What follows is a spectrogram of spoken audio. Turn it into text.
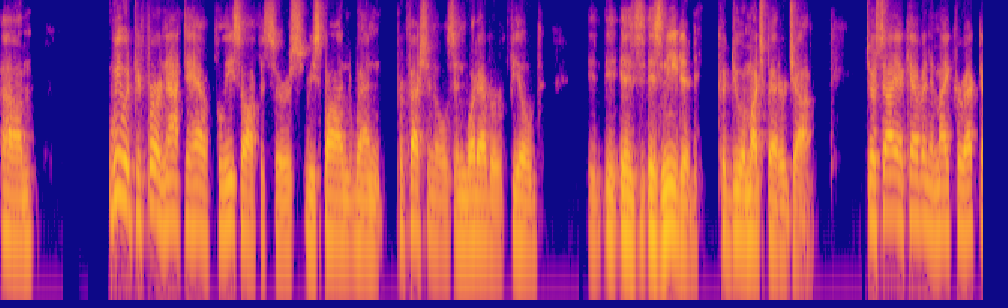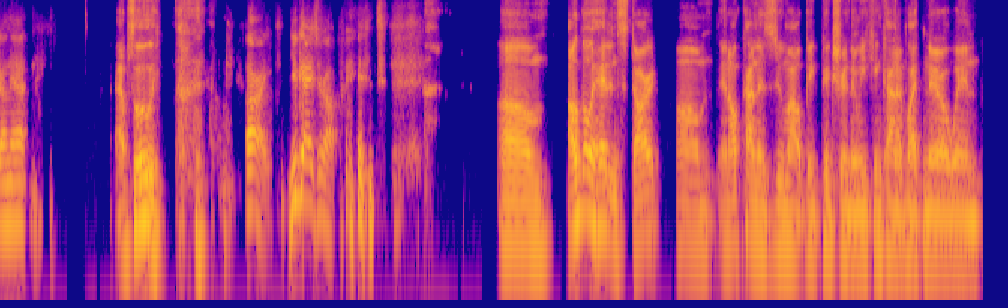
um, we would prefer not to have police officers respond when professionals in whatever field is is needed could do a much better job. Josiah, Kevin, am I correct on that? Absolutely. All right, you guys are up. um, I'll go ahead and start um, and I'll kind of zoom out big picture, and then we can kind of like narrow in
